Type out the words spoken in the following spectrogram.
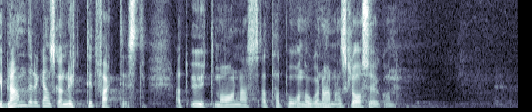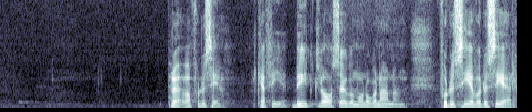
Ibland är det ganska nyttigt faktiskt att utmanas att ta på någon annans glasögon. Pröva får du se i kaféet. Byt glasögon med någon annan. Får du se vad du ser.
